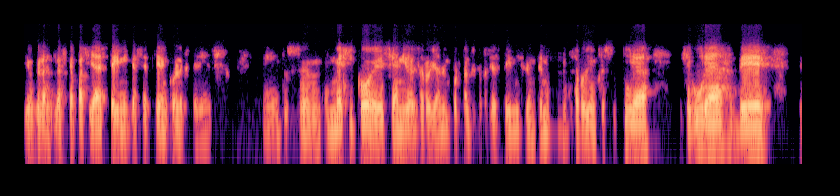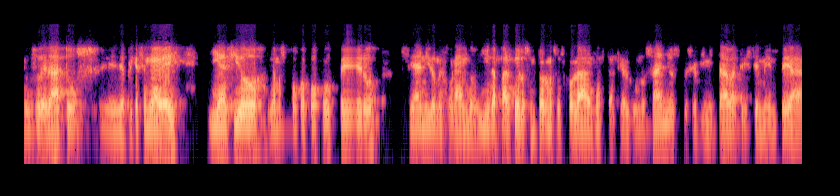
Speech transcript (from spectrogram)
digo que las capacidades técnicas se adquieren con la experiencia. entonces, en, México se han ido desarrollando importantes capacidades técnicas en temas de desarrollo de infraestructura segura, de, de uso de datos, de aplicación de la ley, y han sido, digamos, poco a poco, pero se han ido mejorando y la parte de los entornos escolares hasta hace algunos años pues se limitaba tristemente a,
